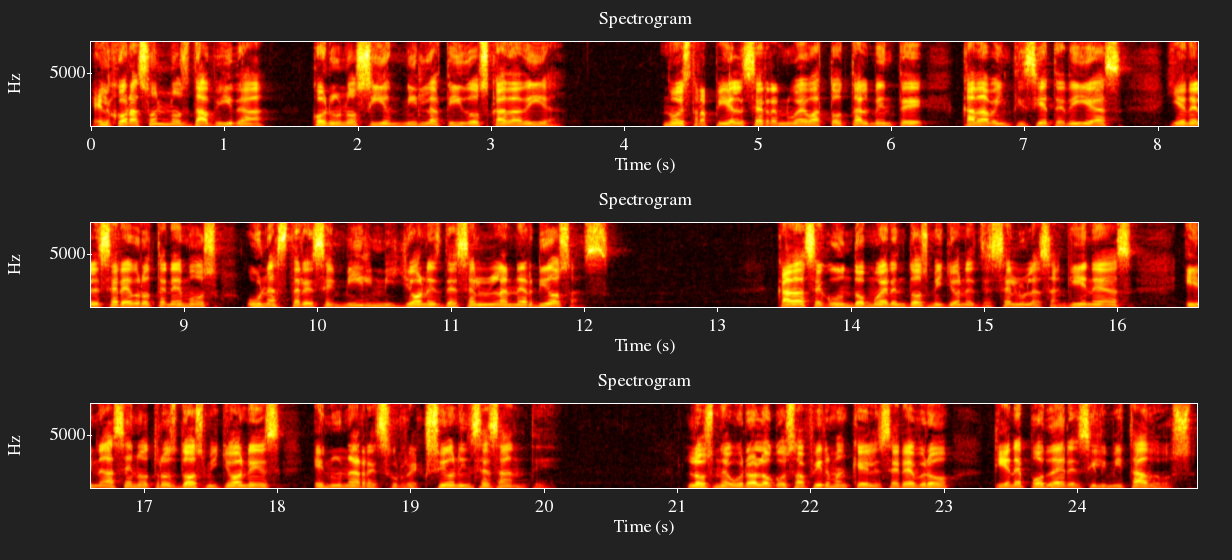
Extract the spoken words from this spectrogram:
El corazón nos da vida con unos cien mil latidos cada día. Nuestra piel se renueva totalmente cada 27 días y en el cerebro tenemos unas 13 mil millones de células nerviosas. Cada segundo mueren 2 millones de células sanguíneas y nacen otros 2 millones en una resurrección incesante. Los neurólogos afirman que el cerebro tiene poderes ilimitados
